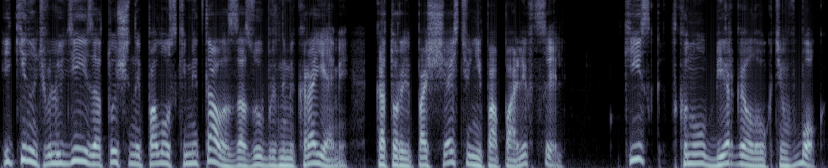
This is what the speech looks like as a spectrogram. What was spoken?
и кинуть в людей заточенные полоски металла с зазубренными краями, которые, по счастью, не попали в цель. Киск ткнул Берга локтем в бок.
